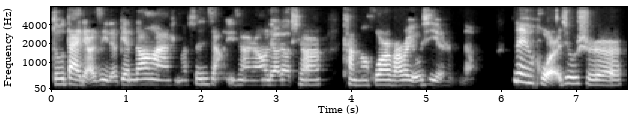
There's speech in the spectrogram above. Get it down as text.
都带点自己的便当啊，什么分享一下，然后聊聊天儿，看看花儿，玩玩游戏什么的。那会儿就是。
